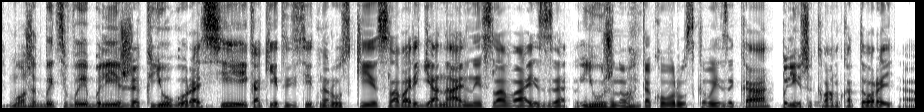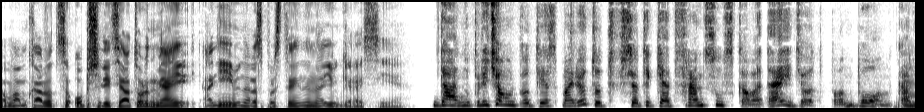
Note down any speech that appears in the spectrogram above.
Да. Может быть, вы ближе к югу России, какие-то действительно русские слова, региональные слова из южного такого русского языка, ближе к вам который, э, вам кажутся общелитературными, а они именно распространены на юге России. Да, ну причем вот я смотрю, тут все-таки от французского, да, идет бонбон, конфета.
